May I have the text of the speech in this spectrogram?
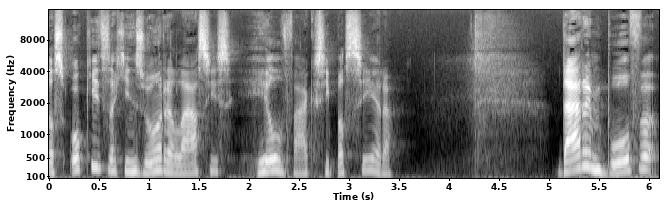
Dat is ook iets dat je in zo'n relaties heel vaak ziet passeren. Daarboven,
